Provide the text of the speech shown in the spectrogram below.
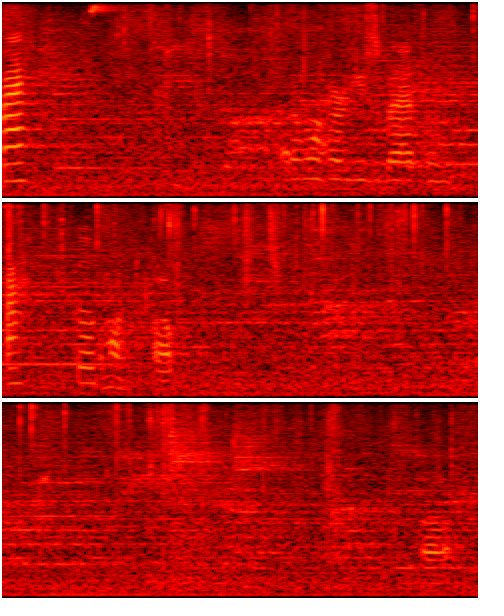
ไป I don't want her to use the bathroom. ไป go Come on, up. Up,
